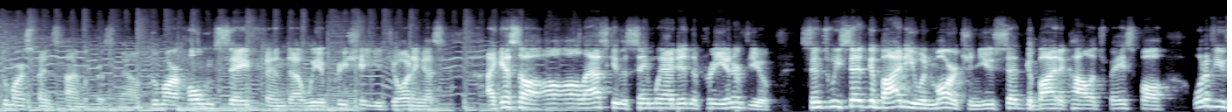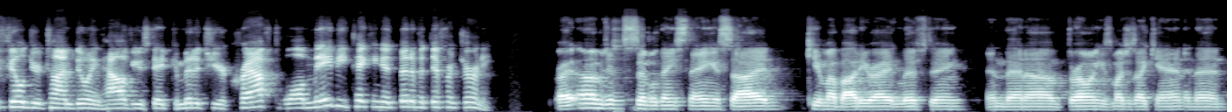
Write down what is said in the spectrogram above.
Kumar spends time with us now. Kumar, home safe, and uh, we appreciate you joining us. I guess I'll, I'll ask you the same way I did in the pre interview. Since we said goodbye to you in March and you said goodbye to college baseball, what have you filled your time doing? How have you stayed committed to your craft while maybe taking a bit of a different journey? Right. Um, just simple things, staying inside, keeping my body right, lifting, and then um, throwing as much as I can, and then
